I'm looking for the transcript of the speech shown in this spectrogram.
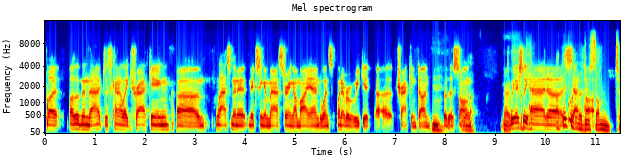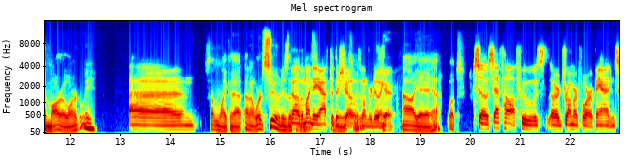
But other than that, just kind of like tracking, um, last minute mixing and mastering on my end. Once whenever we get uh, tracking done Hmm. for this song, Yeah. Nice. we actually had. Uh, I think we're Seth gonna do some tomorrow, aren't we? Um, Something like that. I don't know. We're soon is the no, the. Monday after the show so- is when we're doing yeah. it. Oh yeah, yeah, yeah. Whoops. So Seth Huff, who's our drummer for our band,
